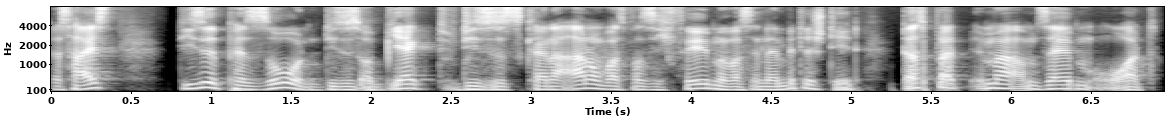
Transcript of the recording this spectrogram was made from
Das heißt, diese Person, dieses Objekt, dieses, keine Ahnung, was, was ich filme, was in der Mitte steht, das bleibt immer am selben Ort.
